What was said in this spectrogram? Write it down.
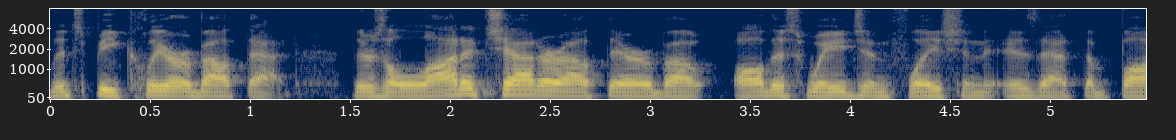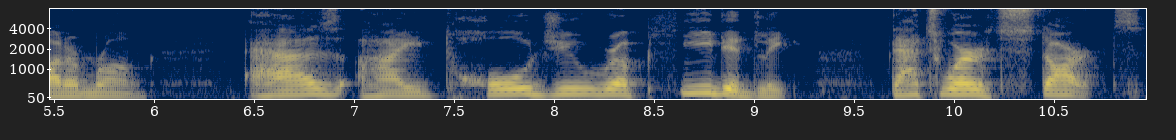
Let's be clear about that. There's a lot of chatter out there about all this wage inflation is at the bottom rung. As I told you repeatedly, that's where it starts.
